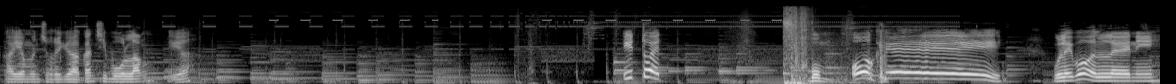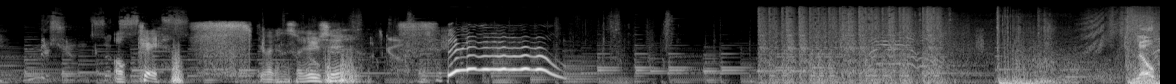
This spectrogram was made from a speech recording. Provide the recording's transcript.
kayak mencurigakan si bolang ya itu it. Boom. Oke boleh boleh nih oke kita akan serius ya Nope.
